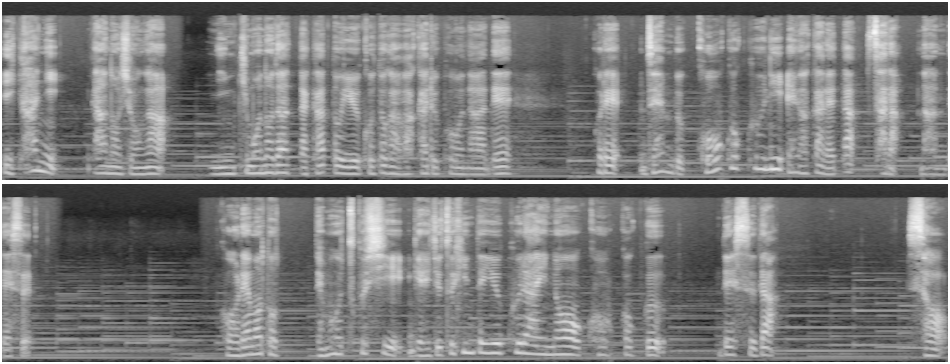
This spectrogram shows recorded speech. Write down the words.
いかに彼女が人気者だったかということがわかるコーナーでこれ全部広告に描かれた皿なんです。これもとっても美しい芸術品っていうくらいの広告ですがそ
